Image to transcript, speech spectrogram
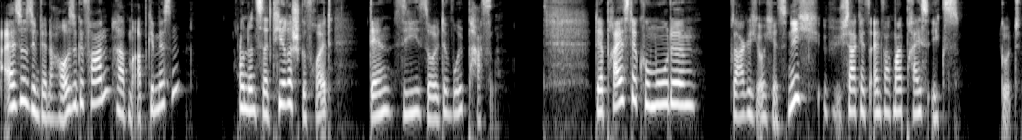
Also sind wir nach Hause gefahren, haben abgemessen und uns da tierisch gefreut, denn sie sollte wohl passen. Der Preis der Kommode sage ich euch jetzt nicht. Ich sage jetzt einfach mal Preis X. Gut.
